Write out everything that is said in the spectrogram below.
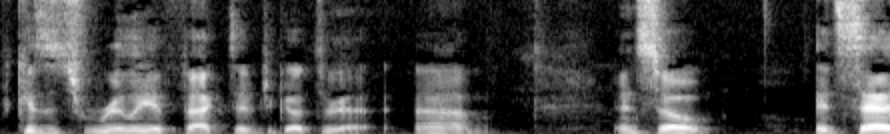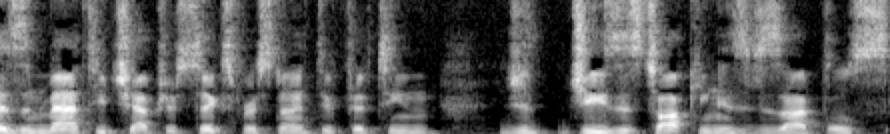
because it's really effective to go through it. Um, and so it says in Matthew chapter 6, verse 9 through 15, J- Jesus talking, his disciples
